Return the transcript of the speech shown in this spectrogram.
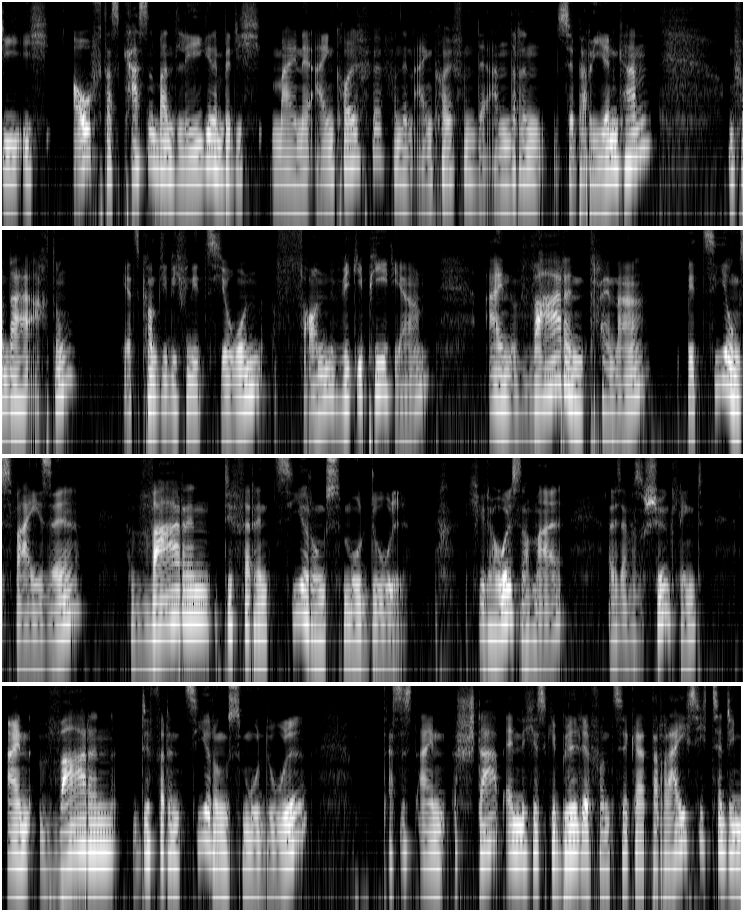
die ich auf das Kassenband lege, damit ich meine Einkäufe von den Einkäufen der anderen separieren kann. Und von daher Achtung, jetzt kommt die Definition von Wikipedia. Ein Warentrenner bzw. Warendifferenzierungsmodul. Ich wiederhole es nochmal, weil es einfach so schön klingt. Ein Warendifferenzierungsmodul das ist ein stabähnliches Gebilde von ca. 30 cm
